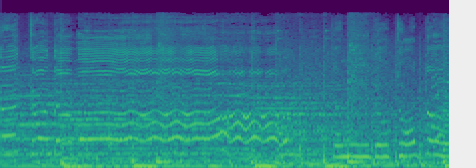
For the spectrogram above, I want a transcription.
אותו דבר. תמיד אותו דבר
